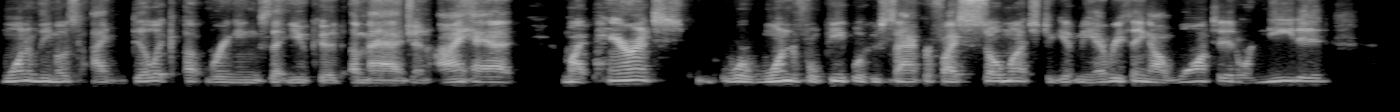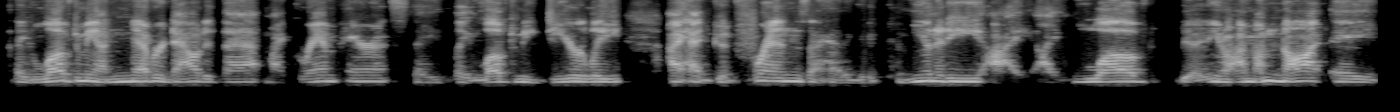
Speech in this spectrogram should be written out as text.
one of the most idyllic upbringings that you could imagine. I had my parents were wonderful people who sacrificed so much to give me everything I wanted or needed. They loved me. I never doubted that. My grandparents, they they loved me dearly. I had good friends. I had a good community. I I loved, you know, I'm I'm not a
